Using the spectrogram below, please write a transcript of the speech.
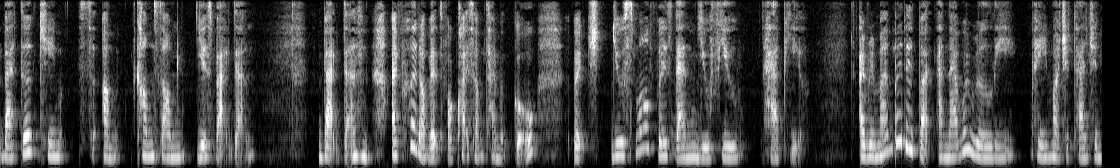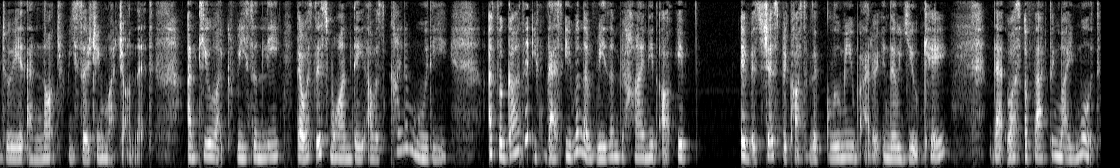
better came um come some years back then. Back then, I've heard of it for quite some time ago, which you smile first, then you feel happier. I remembered it, but I never really pay much attention to it and not researching much on it until like recently there was this one day I was kind of moody. I've forgotten if there's even a reason behind it or if if it's just because of the gloomy weather in the UK that was affecting my mood.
